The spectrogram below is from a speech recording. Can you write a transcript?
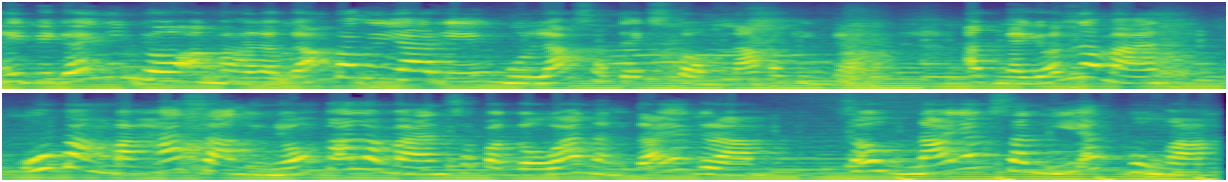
naibigay ninyo ang mahalagang pangyayari mula sa tekstong napakinggan. At ngayon naman, upang mahasa ang inyong kaalaman sa paggawa ng diagram, sa ugnayang sanhi at bunga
